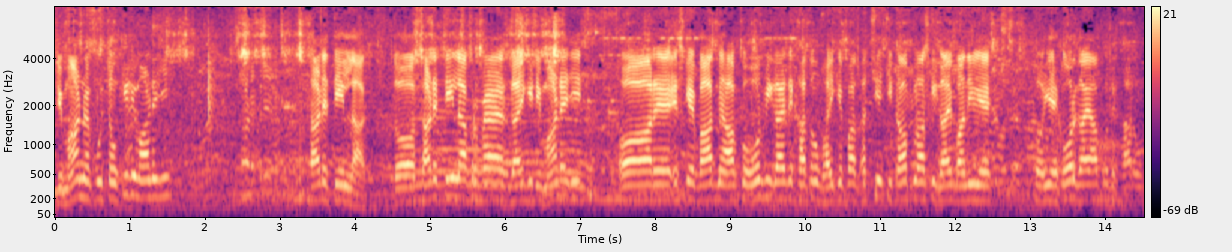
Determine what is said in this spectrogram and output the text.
डिमांड मैं पूछता हूँ, की डिमांड है जी? साढ़े तीन लाख। तो साढ़े तीन लाख रुपए गाय की डिमांड है जी। और इसके बाद मैं आपको और भी गाय दिखाता हूँ। भाई के पास अच्छी अच्छी टॉप क्लास की गाय बांधी हुई है। तो ये एक और गाय आपको दिखा रहा हूँ।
